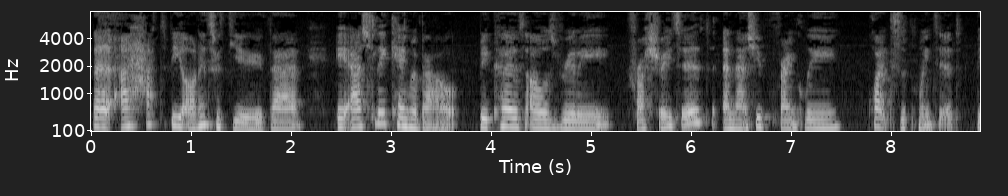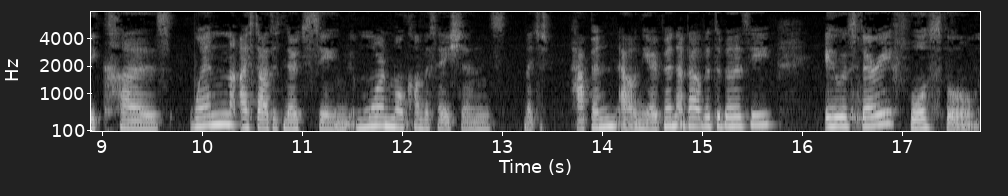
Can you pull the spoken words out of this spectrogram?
but I have to be honest with you that it actually came about because I was really frustrated and actually, frankly, quite disappointed because when I started noticing more and more conversations that just happen out in the open about visibility, it was very forceful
